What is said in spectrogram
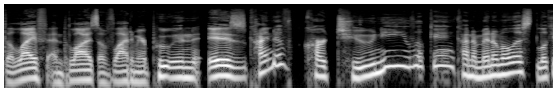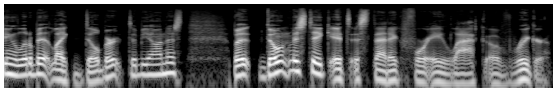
The Life and Lies of Vladimir Putin, is kind of cartoony looking, kind of minimalist, looking a little bit like Dilbert, to be honest. But don't mistake its aesthetic for a lack of rigor.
